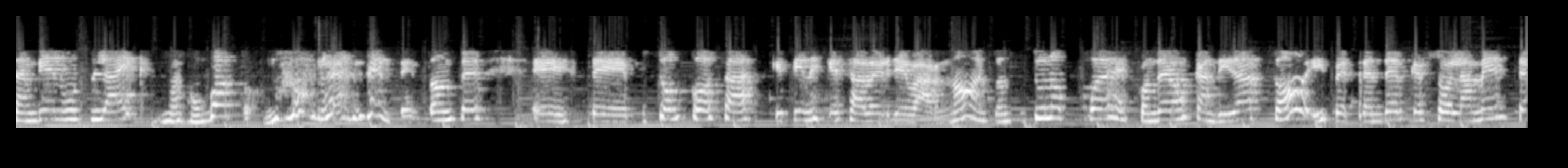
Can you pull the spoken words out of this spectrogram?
también un like no es un voto, ¿no? Realmente. Entonces, este, son cosas que tienes que saber llevar, ¿no? Entonces, tú no puedes esconder a un candidato y pretender que solamente,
